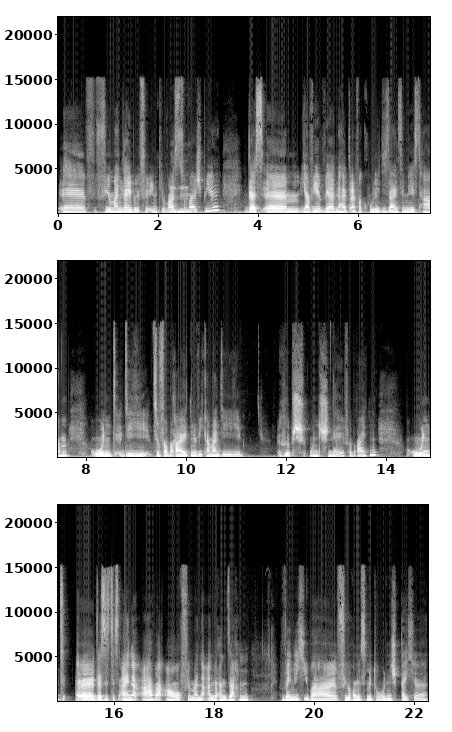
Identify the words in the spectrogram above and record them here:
äh, für mein Label, für Inklovas mhm. zum Beispiel, dass ähm, ja wir werden halt einfach coole Designs demnächst haben und die zu verbreiten. Wie kann man die hübsch und schnell verbreiten? Und äh, das ist das eine, aber auch für meine anderen Sachen, wenn ich über Führungsmethoden spreche,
